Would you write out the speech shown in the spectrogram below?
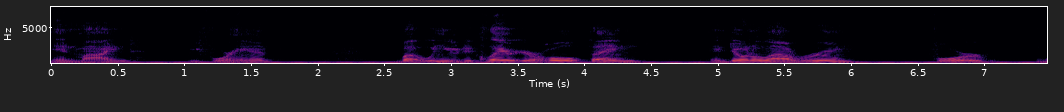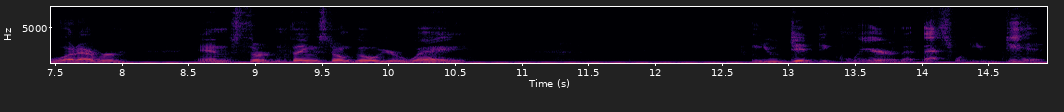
in mind beforehand. But when you declare your whole thing and don't allow room for whatever, and certain things don't go your way, you did declare that that's what you did.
